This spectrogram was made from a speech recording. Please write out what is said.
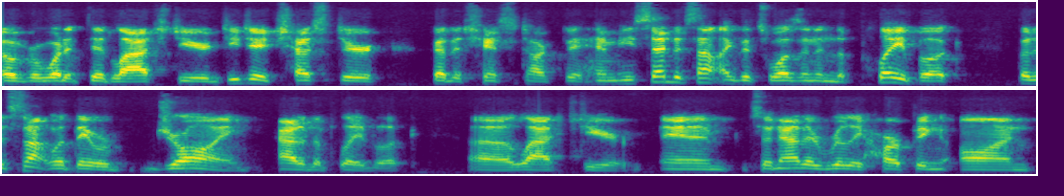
over what it did last year. DJ Chester got the chance to talk to him. He said it's not like this wasn't in the playbook, but it's not what they were drawing out of the playbook uh, last year. And so now they're really harping on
